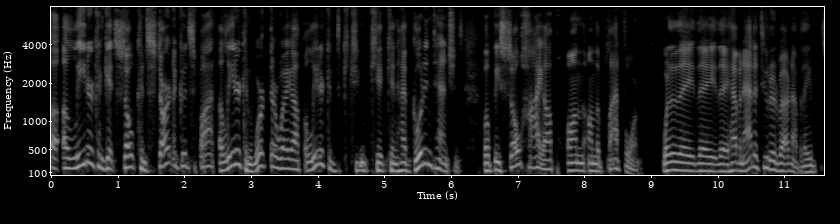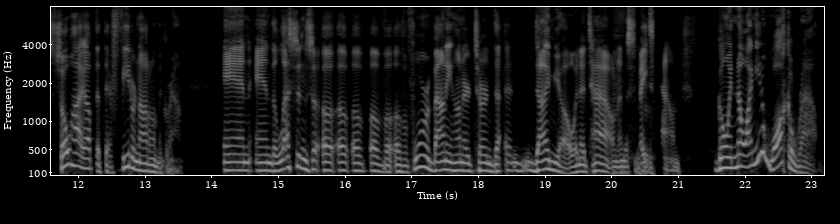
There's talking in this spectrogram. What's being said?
A, a, leader can get so can start in a good spot. A leader can work their way up. A leader can can, can have good intentions, but be so high up on on the platform, whether they they they have an attitude about it or not, but they so high up that their feet are not on the ground and and the lessons of of of, of a former bounty hunter turned daimyo in a town in a space town, going, no, I need to walk around,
